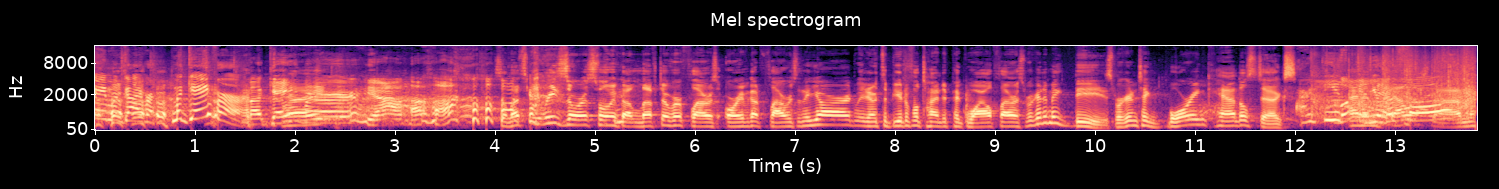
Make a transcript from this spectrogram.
Gay MacGyver. MacGyver. A gamer. Yeah. Uh-huh. so let's be resourceful. We've got leftover flowers, or we've got flowers in the yard. You know, it's a beautiful time to pick wildflowers. We're gonna make these. We're gonna take boring candlesticks Aren't these and beautiful? embellish them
